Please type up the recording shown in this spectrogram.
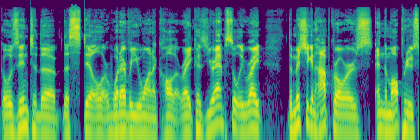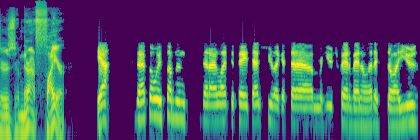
goes into the the still or whatever you want to call it right? Because you're absolutely right. The michigan hop growers and the malt producers I mean, they're on fire. Yeah. That's always something that I like to pay attention to. Like I said, I'm a huge fan of analytics, so I use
